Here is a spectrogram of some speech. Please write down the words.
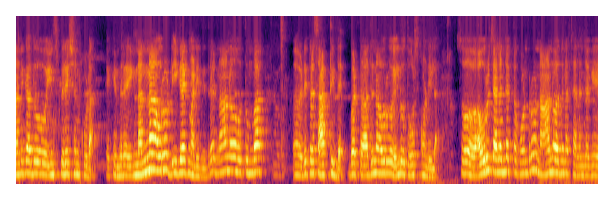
ನನಗದು ಇನ್ಸ್ಪಿರೇಷನ್ ಕೂಡ. ಯಾಕೆಂದರೆ ಈಗ ನನ್ನ ಅವರು ಡಿಗ್ರೇಡ್ ಮಾಡಿದ್ದಿದ್ರೆ ನಾನು ತುಂಬ ಡಿಪ್ರೆಸ್ ಆಗ್ತಿದ್ದೆ. ಬಟ್ ಅದನ್ನು ಅವರು ಎಲ್ಲೂ ತೋರಿಸ್ಕೊಂಡಿಲ್ಲ. ಸೊ ಅವರು ಚಾಲೆಂಜಾಗಿ ತಗೊಂಡ್ರು, ನಾನು ಅದನ್ನು ಚಾಲೆಂಜಾಗಿ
